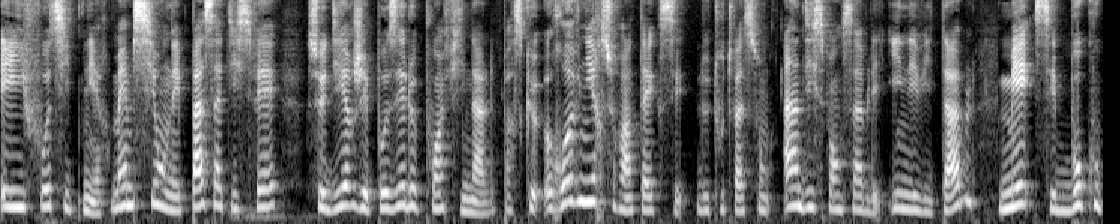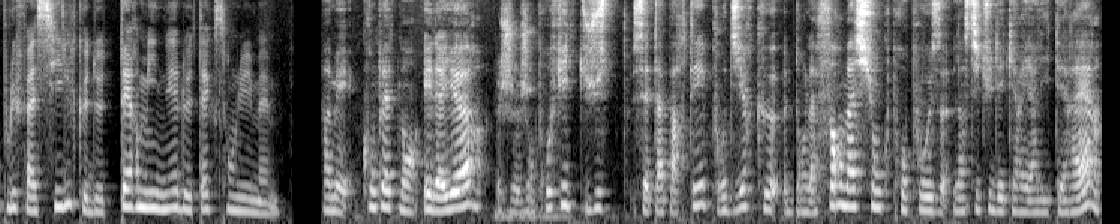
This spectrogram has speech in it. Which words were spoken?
Et il faut s'y tenir. Même si on n'est pas satisfait, se dire j'ai posé le point final. Parce que revenir sur un texte, c'est de toute façon indispensable et inévitable, mais c'est beaucoup plus facile que de terminer le texte en lui-même. Ah mais complètement. Et d'ailleurs, j'en profite juste cet aparté pour dire que dans la formation que propose l'Institut des carrières littéraires,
